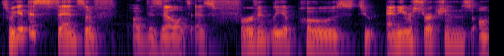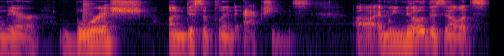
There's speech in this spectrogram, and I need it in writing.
So we get this sense of, of the Zealots as fervently opposed to any restrictions on their boorish, undisciplined actions. Uh, and we know the Zealots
